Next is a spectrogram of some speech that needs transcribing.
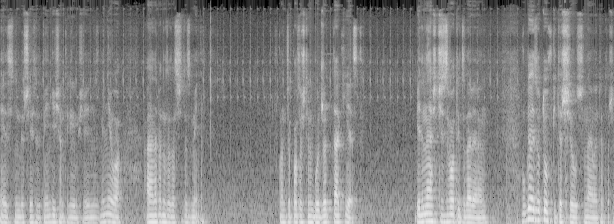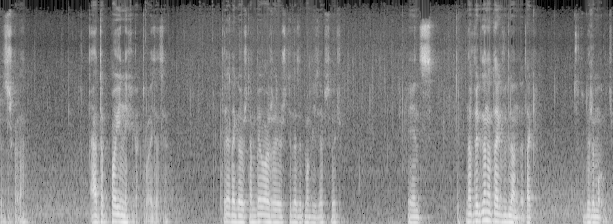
Jest niby 650, tak jakby się nie zmieniło, ale na pewno zaraz się to zmieni. W końcu po coś ten budżet? Tak jest. 11 zł zarabiałem. W ogóle złotówki też się usunęły, to też jest szkoda. A to po innych aktualizacjach. Tyle tego już tam było, że już tyle mogli zepsuć. Więc... No wygląda tak jak wygląda, tak? Tu dużo mówić.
